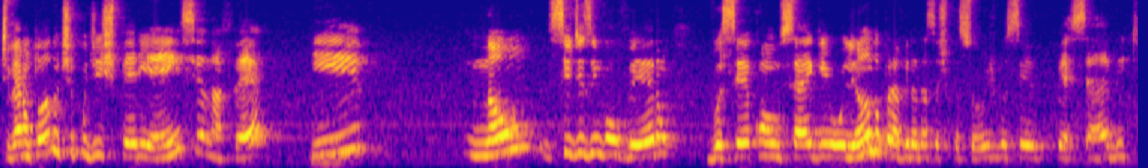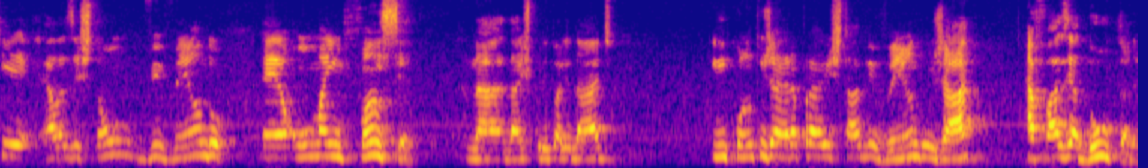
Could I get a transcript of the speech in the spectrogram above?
tiveram todo tipo de experiência na fé e não se desenvolveram. Você consegue, olhando para a vida dessas pessoas, você percebe que elas estão vivendo é, uma infância na, da espiritualidade, enquanto já era para estar vivendo já a fase adulta, né?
